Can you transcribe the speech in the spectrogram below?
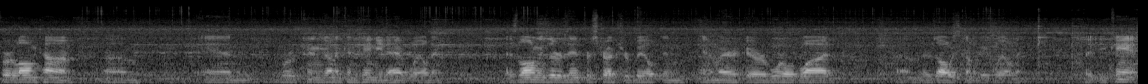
for a long time, um, and we're going to continue to have welding. As long as there's infrastructure built in, in America or worldwide, um, there's always going to be welding. But you can't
